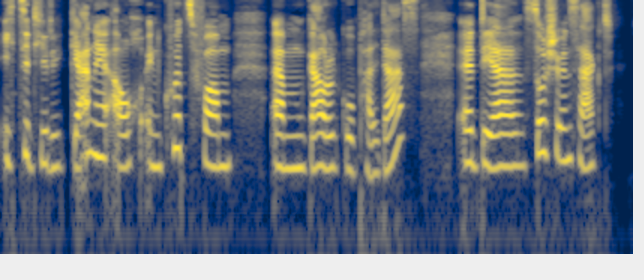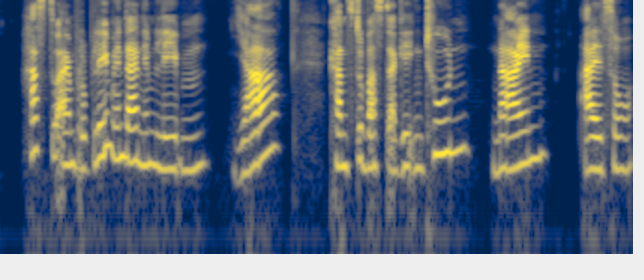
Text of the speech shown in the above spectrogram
ich zitiere gerne auch in Kurzform ähm, Gaurav Gopal Das, äh, der so schön sagt, hast du ein Problem in deinem Leben? Ja. Kannst du was dagegen tun? Nein. Also,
